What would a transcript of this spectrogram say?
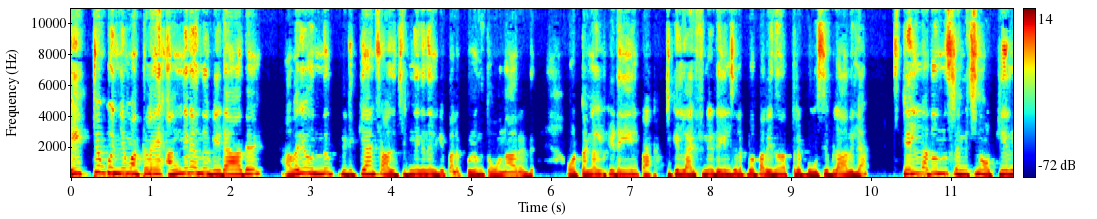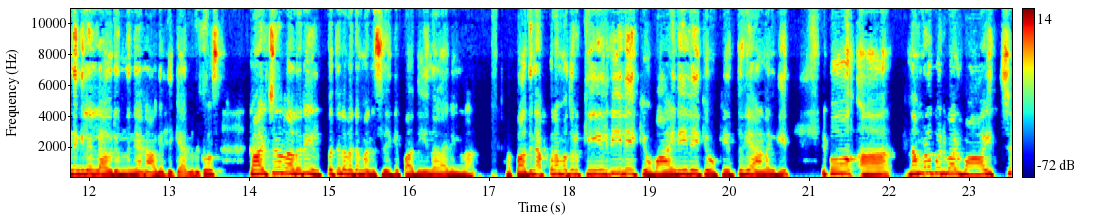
ഏറ്റവും കുഞ്ഞു മക്കളെ അങ്ങനെ ഒന്ന് വിടാതെ അവരെ ഒന്ന് പിടിക്കാൻ സാധിച്ചിരുന്നെങ്കിൽ എനിക്ക് പലപ്പോഴും തോന്നാറുണ്ട്. ഓട്ടങ്ങൾക്കിടയിൽ പ്രാക്ടിക്കൽ ലൈഫിനിടയിൽ ചിലപ്പോൾ പറയുന്നത് അത്ര പോസിബിൾ ആവില്ല. സ്റ്റിൽ അതൊന്ന് ശ്രമിച്ചു നോക്കിയിരുന്നെങ്കിൽ എല്ലാവരും ഞാൻ ആഗ്രഹിക്കാറുണ്ട്. ബിക്കോസ് കാഴ്ചകൾ വളരെ എളുപ്പത്തിൽ അവരുടെ മനസ്സിലേക്ക് പതിയുന്ന കാര്യങ്ങളാണ്. അപ്പൊ അതിനപ്പുറം അതൊരു കേൾവിയിലേക്കോ വായനയിലേക്കോ ഒക്കെ എത്തുകയാണെങ്കിൽ ഇപ്പോ നമ്മളൊക്കെ ഒരുപാട് വായിച്ച്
